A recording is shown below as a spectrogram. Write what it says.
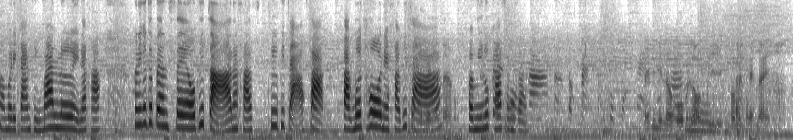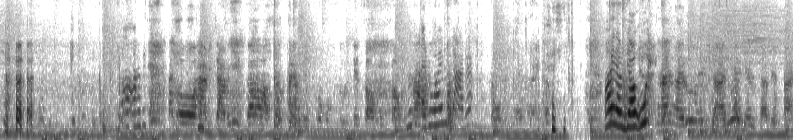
มาบริการถึงบ้านเลยนะคะคนนี้ก็จะเป็นเซลล์พี่จ๋านะคะ ชื่อพี่จ๋าฝากฝากเบอร์โทรหน่อยค่ะพี่จ๋าเผื่อมีลูกค้าสนใจ ไม่ได้ยินเราโอ้มันหลอกพี่เพราะมันใช้ใหม่ โทรหาพี่จ๋าไปอีกก็ศูนย์แปดเจ็ดหกหกศูนย์เจ็ดสองหนึ่งสองหนูถ่ายรูปให้พี่จ๋าด้วยโอ้ยเดี๋ยวเดี๋ยวอุ้ยถ่ายถ่ายรูปให้พี่จ๋าด้วยแกพี่จ๋าเปลี่ยนป้าย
